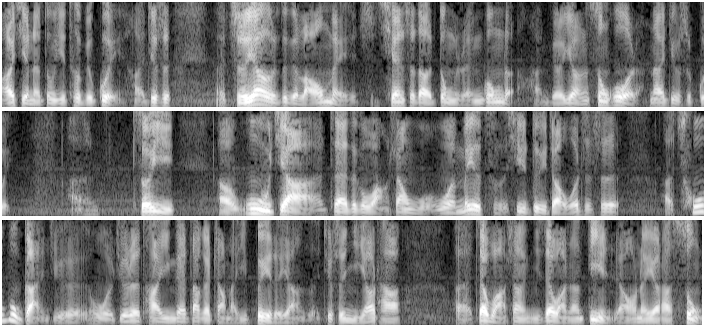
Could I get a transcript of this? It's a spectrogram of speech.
而且呢，东西特别贵啊，就是，只要这个老美牵涉到动人工的啊，比如要人送货的，那就是贵，啊，所以啊，物价在这个网上，我我没有仔细对照，我只是啊初步感觉，我觉得它应该大概涨了一倍的样子。就是你要它，呃，在网上你在网上订，然后呢要它送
